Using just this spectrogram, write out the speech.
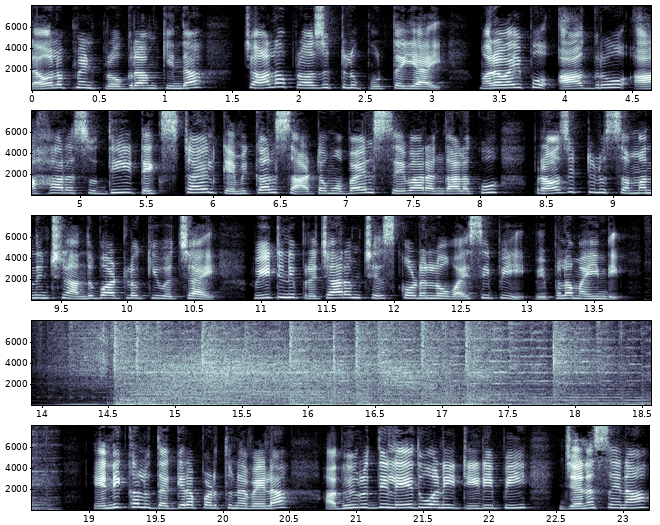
డెవలప్మెంట్ ప్రోగ్రాం కింద చాలా ప్రాజెక్టులు పూర్తయ్యాయి. మరోవైపు ఆగ్రో ఆహార శుద్ధి టెక్స్టైల్ కెమికల్స్ ఆటోమొబైల్ సేవా రంగాలకు ప్రాజెక్టులు సంబంధించిన అందుబాటులోకి వచ్చాయి. వీటిని ప్రచారం చేసుకోవడంలో వైసీపీ విఫలమైంది. ఎన్నికలు దగ్గర పడుతున్న వేళ అభివృద్ధి లేదు అని టీడీపీ జనసేన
